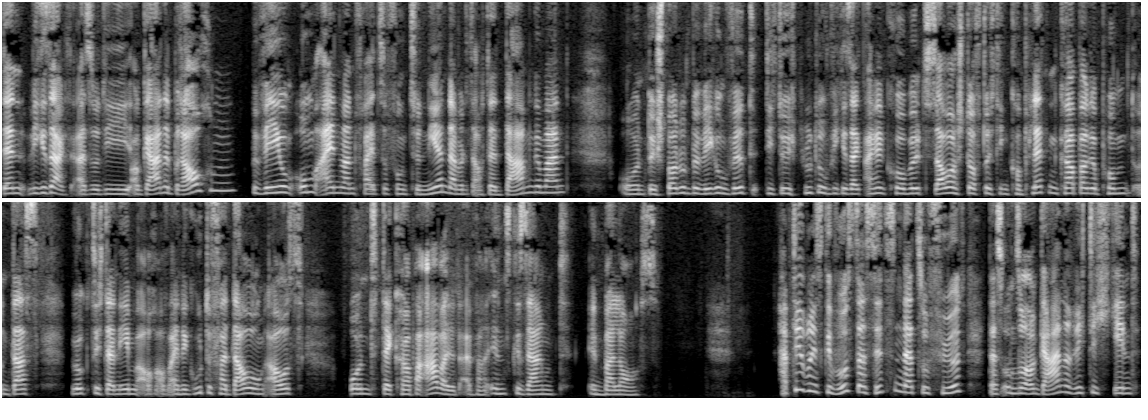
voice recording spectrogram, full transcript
Denn wie gesagt, also die Organe brauchen Bewegung, um einwandfrei zu funktionieren. Damit ist auch der Darm gemeint. Und durch Sport und Bewegung wird die Durchblutung, wie gesagt, angekurbelt, Sauerstoff durch den kompletten Körper gepumpt und das wirkt sich dann eben auch auf eine gute Verdauung aus und der Körper arbeitet einfach insgesamt in Balance. Habt ihr übrigens gewusst, dass Sitzen dazu führt, dass unsere Organe richtiggehend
